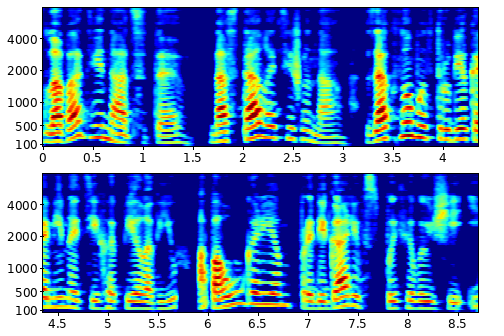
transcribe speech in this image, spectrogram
Глава двенадцатая. Настала тишина. За окном и в трубе камина тихо пела вью, а по угольям пробегали вспыхивающие и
